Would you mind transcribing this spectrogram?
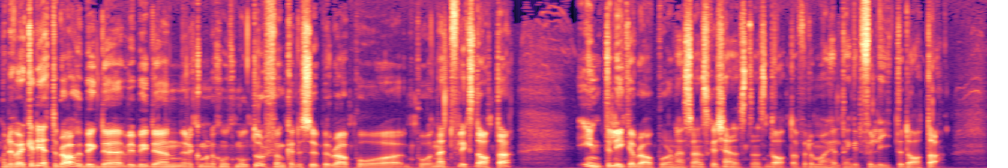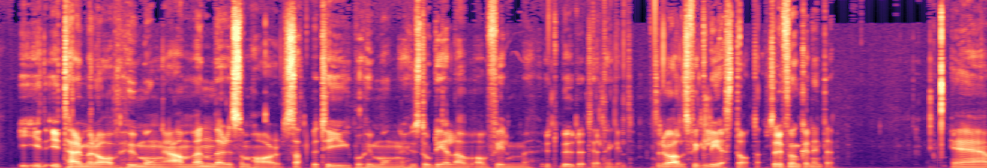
Och det verkade jättebra. Vi byggde, vi byggde en rekommendationsmotor, funkade superbra på, på Netflix data. Inte lika bra på den här svenska tjänstens data för de har helt enkelt för lite data. I, i termer av hur många användare som har satt betyg på hur, många, hur stor del av, av filmutbudet helt enkelt. Så det var alldeles för glest data, så det funkade inte. Eh,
